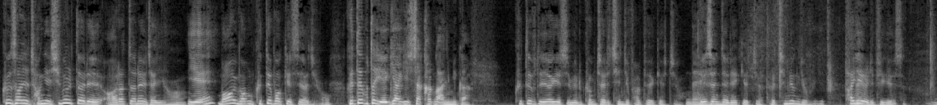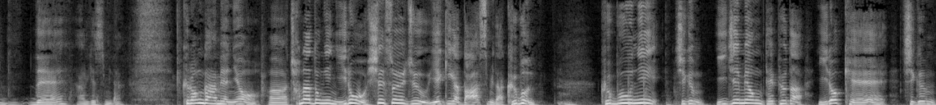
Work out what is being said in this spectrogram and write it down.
그 사실 작년 10월 달에 알았잖아요 자기가 예. 마음이 바꾸면 그때 바뀌었어야죠. 그때부터 얘기하기 시작한 거 아닙니까? 그때부터 이야기했으면 검찰이 진즉 발표했겠죠. 네. 대선 전에 했겠죠. 더 치명적으로 타격을 네. 입히기 위해서. 네, 알겠습니다. 그런가 하면요, 어, 천화동인 1호 실소유주 얘기가 나왔습니다. 그분, 그분이 지금 이재명 대표다 이렇게 지금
